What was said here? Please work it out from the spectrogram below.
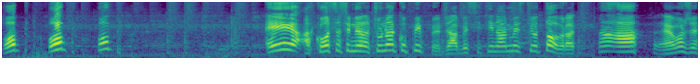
Op, op, op! E, a kosa se ne računa ako pipne, džabe si ti namestio to, brate. A, a, ne može.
